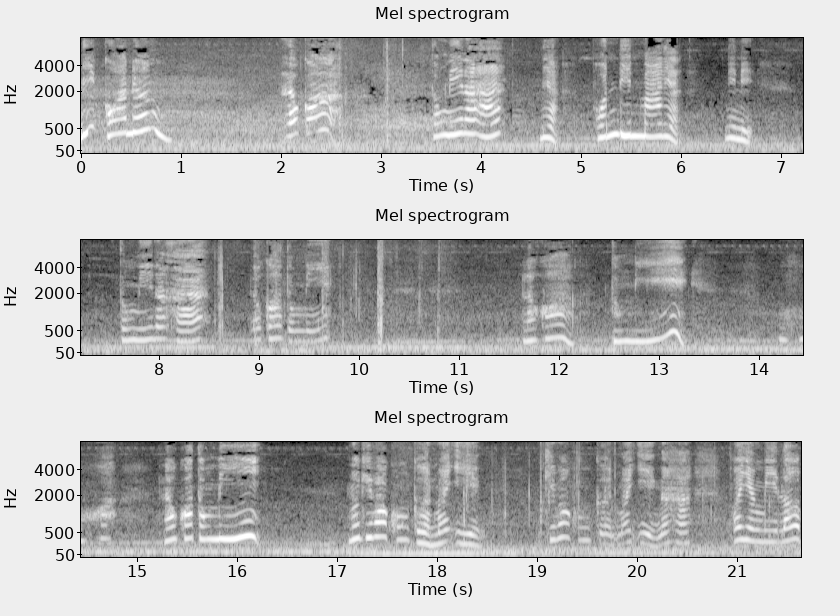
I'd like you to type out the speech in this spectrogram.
นี่กอหนึ่ง แล้วก็ ตรงนี้นะคะ เนี่ยพ้นดินมาเนี่ย นี่นี่ตรงนี้นะคะ แล้วก็ตรงนี้ แล้วก็ตรงนี้โอ้โหแล้วก็ตรงนี้น้องคิดว่าคงเกิดมาอีก คิดว่าคงเกิดมาอีกนะคะ เพราะยังมีรอบ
